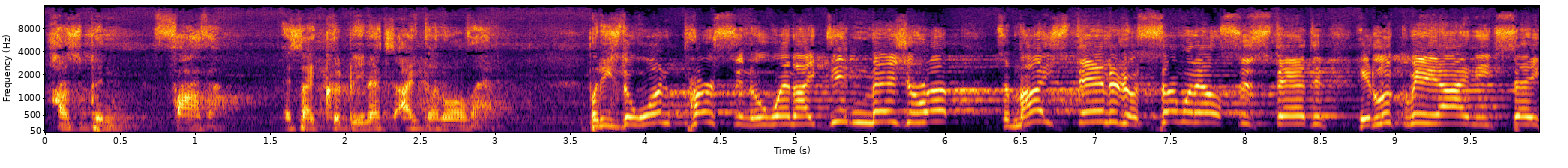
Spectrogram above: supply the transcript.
husband, father as I could be. That's I've done all that. But he's the one person who, when I didn't measure up to my standard or someone else's standard, he'd look me in the eye and he'd say,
